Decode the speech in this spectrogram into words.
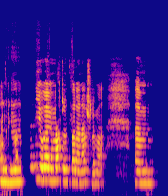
mhm. Yoga gemacht und es war danach schlimmer. Ähm,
